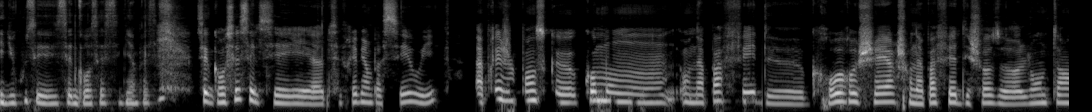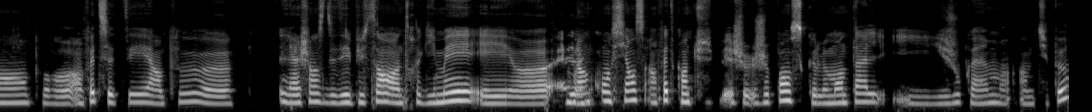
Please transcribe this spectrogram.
Et du coup, cette grossesse s'est bien passée? Cette grossesse, elle s'est très bien passée, oui. Après, je pense que comme on n'a pas fait de gros recherches, on n'a pas fait des choses longtemps pour. En fait, c'était un peu la chance des débutants entre guillemets et l'inconscience. En fait, quand tu, je, je, pense que le mental il joue quand même un petit peu.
